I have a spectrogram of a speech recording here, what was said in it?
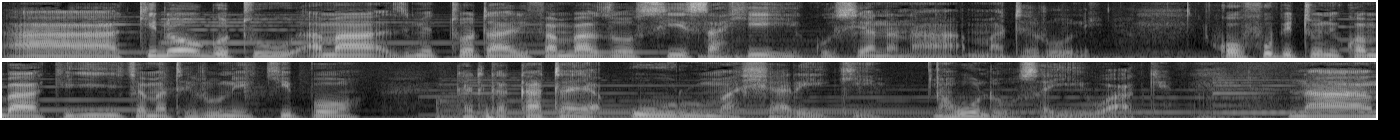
uh, kidogo tu ama zimetoa taarifa ambazo si sahihi kuhusiana na materuni. Kwa ufupi tu ni kwamba kijiji cha materuni kipo katika kata ya uru mashariki na huu ndo usahihi wake. Na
